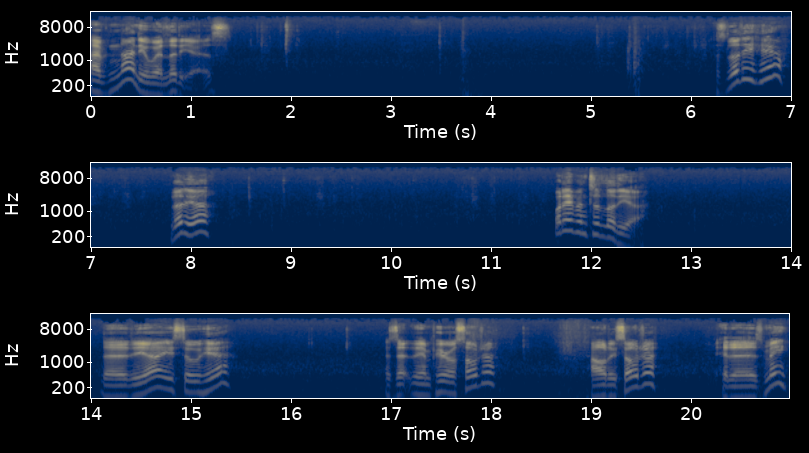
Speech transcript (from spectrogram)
I have no idea where Lydia is. Is Lydia here? Lydia? What happened to Lydia? Lydia, are you still here? Is that the Imperial soldier? Howdy, soldier. It is me.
